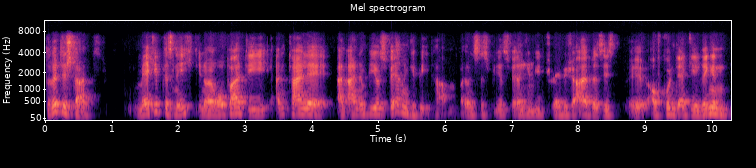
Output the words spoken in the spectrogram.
dritte Stadt, mehr gibt es nicht in Europa, die Anteile an einem Biosphärengebiet haben. Bei uns das Biosphärengebiet mhm. Schwäbische Alb. Das ist äh, aufgrund der geringen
